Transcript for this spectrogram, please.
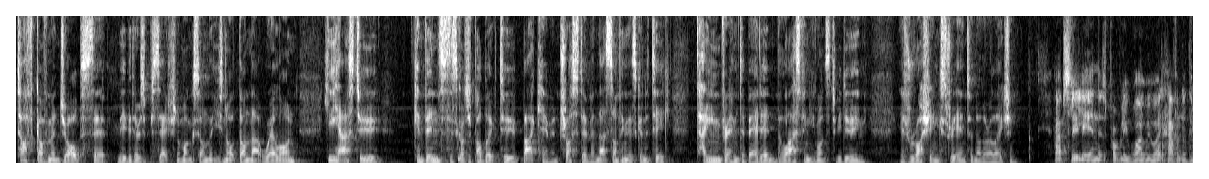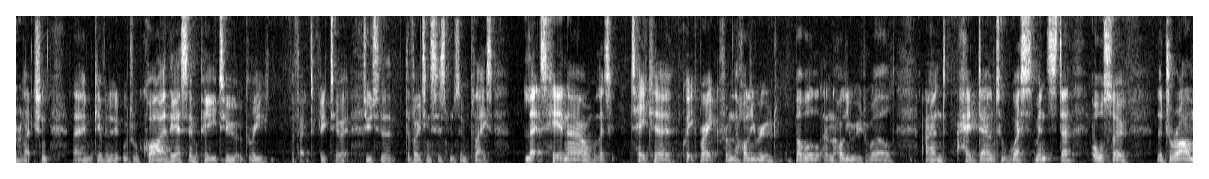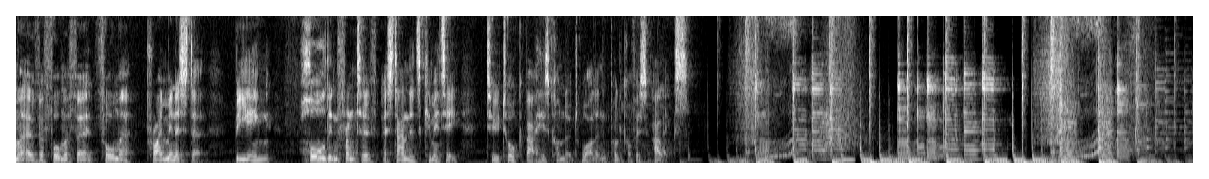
tough government jobs that maybe there's a perception among some that he's not done that well on. He has to convince the Scottish public to back him and trust him, and that's something that's going to take time for him to bed in. The last thing he wants to be doing is rushing straight into another election. Absolutely, and that's probably why we won't have another election, um, given it would require the SNP to agree effectively to it due to the, the voting systems in place. Let's hear now, let's take a quick break from the Holyrood bubble and the Holyrood world and head down to Westminster. Also, the drama of a former, former Prime Minister being hauled in front of a standards committee to talk about his conduct while in public office. Alex.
